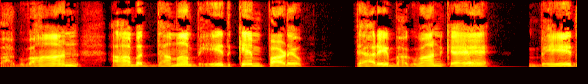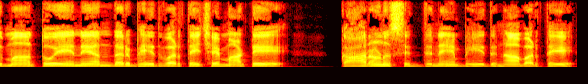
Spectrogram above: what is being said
ભગવાન આ બધામાં ભેદ કેમ પાડ્યો? ત્યારે ભગવાન કહે, ભેદમાં તો એને અંદર ભેદ વર્તે છે માટે. કારણ સિદ્ધને ભેદ ના વર્તે.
